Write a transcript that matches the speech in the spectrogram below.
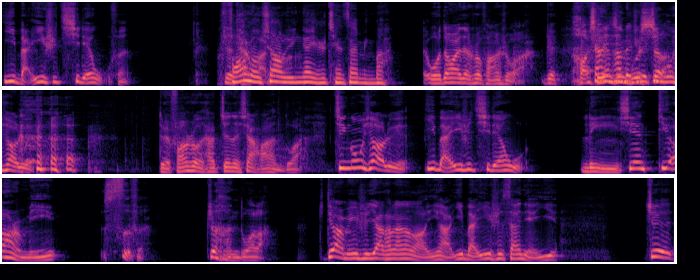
一百一十七点五分。防守效率应该也是前三名吧？我等会儿再说防守啊，这好像他的这个进攻效率，对防守他真的下滑很多啊。进攻效率一百一十七点五，领先第二名四分，这很多了。第二名是亚特兰大老鹰啊，一百一十三点一，这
